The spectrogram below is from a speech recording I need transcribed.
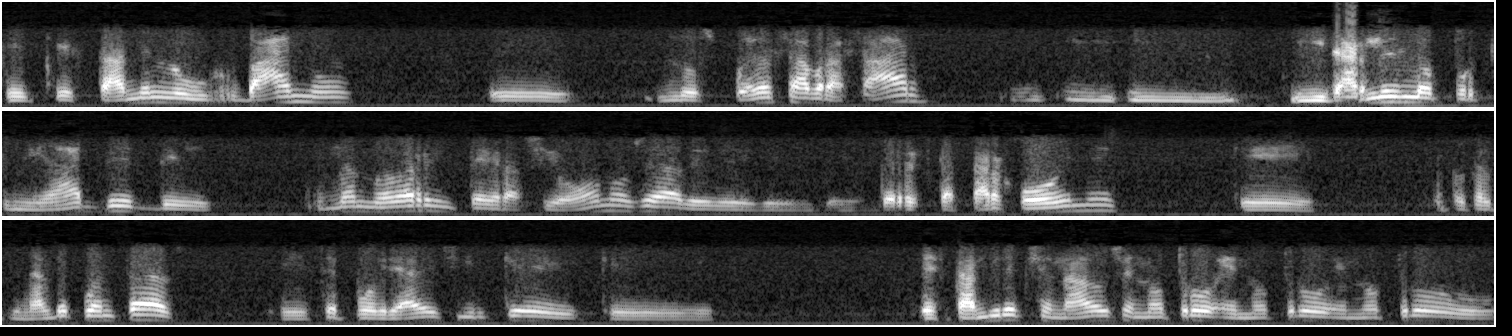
que, que están en lo urbano eh, los puedas abrazar y, y, darles la oportunidad de, de una nueva reintegración, o sea, de, rescatar jóvenes que, pues al final de cuentas eh, se podría decir que, que están direccionados en otro en otro en otro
